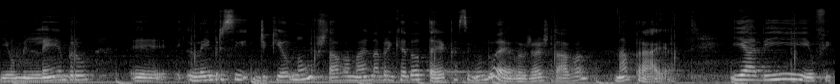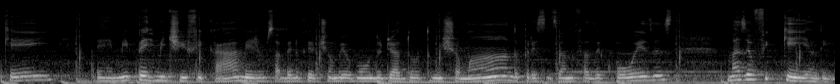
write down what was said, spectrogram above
eu me lembro é, lembre-se de que eu não estava mais na brinquedoteca, segundo ela, eu já estava na praia. E ali eu fiquei, é, me permiti ficar, mesmo sabendo que eu tinha o meu mundo de adulto me chamando, precisando fazer coisas, mas eu fiquei ali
